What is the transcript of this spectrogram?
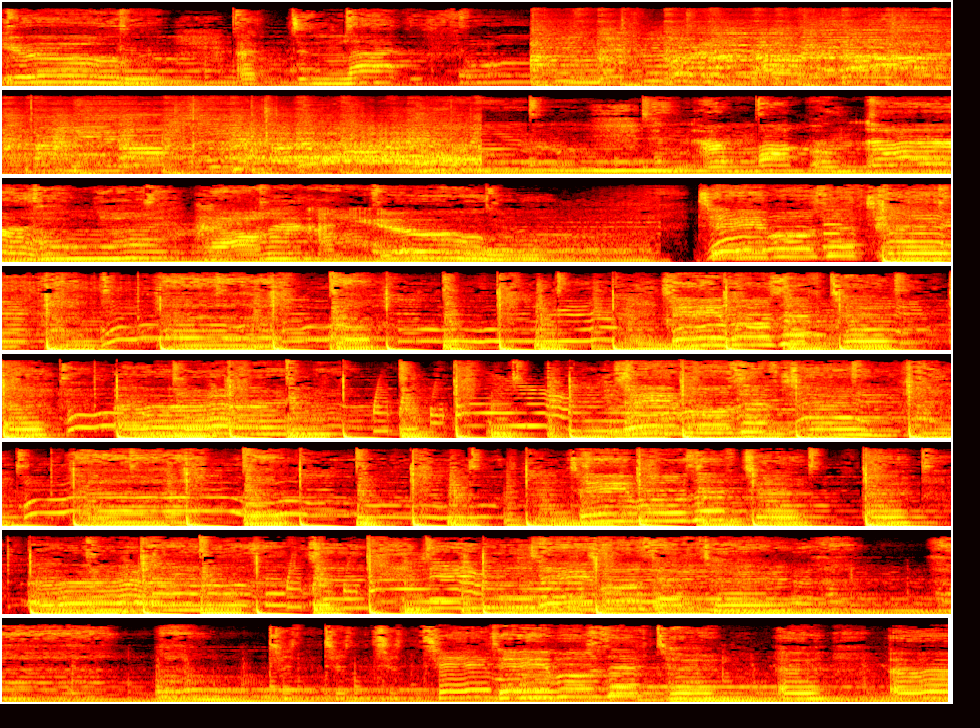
You acting like a fool. And I'm up Tables have uh, turned. Uh.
